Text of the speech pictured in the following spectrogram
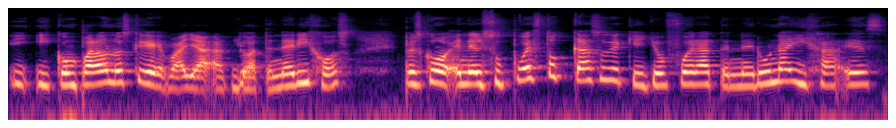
y, y comparado, no es que vaya yo a tener hijos, pero es como en el supuesto caso de que yo fuera a tener una hija, es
